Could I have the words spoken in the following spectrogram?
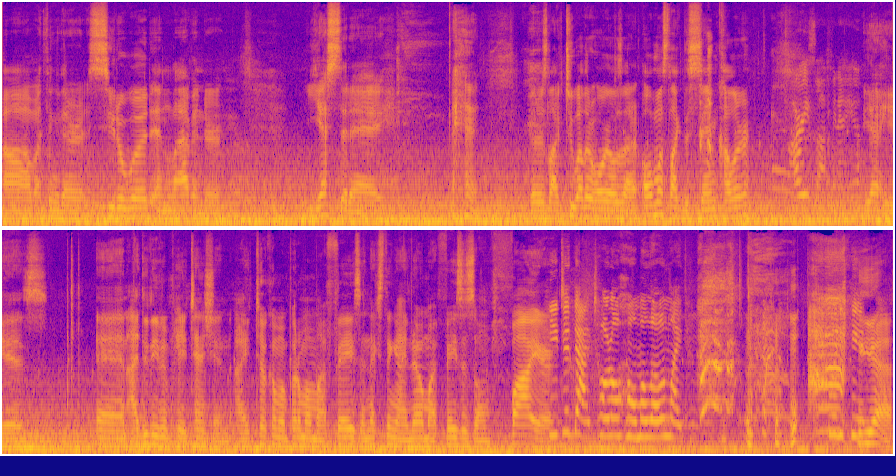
Um, I think they're cedarwood and lavender. Yesterday, there's like two other oils that are almost like the same color. Ari's laughing at you. Yeah, he is. And I didn't even pay attention. I took them and put them on my face, and next thing I know, my face is on fire. He did that total Home Alone like. Yeah. on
